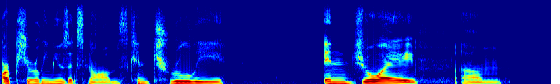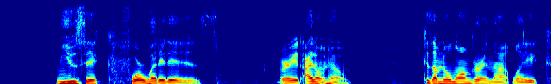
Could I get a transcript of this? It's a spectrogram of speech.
are purely music snobs can truly enjoy um, music for what it is. Right? I don't know. Because I'm no longer in that like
